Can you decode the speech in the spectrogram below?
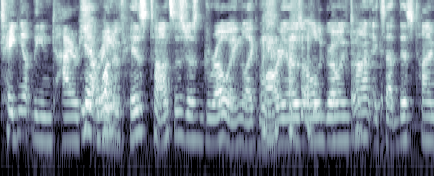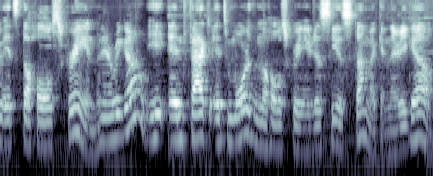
taking up the entire screen. Yeah, one of his taunts is just growing like Mario's old growing taunt, except this time it's the whole screen. There we go. He, in fact, it's more than the whole screen. You just see his stomach, and there you go.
